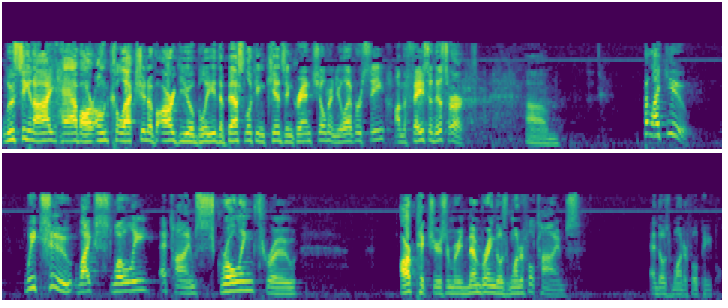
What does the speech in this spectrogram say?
Lucy and I have our own collection of arguably the best looking kids and grandchildren you'll ever see on the face of this earth. Um, but like you, we too like slowly at times scrolling through our pictures and remembering those wonderful times and those wonderful people.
